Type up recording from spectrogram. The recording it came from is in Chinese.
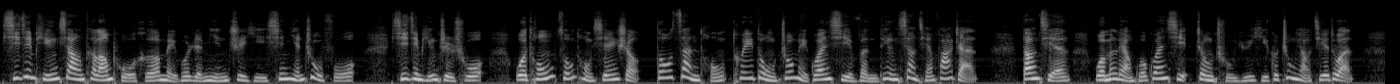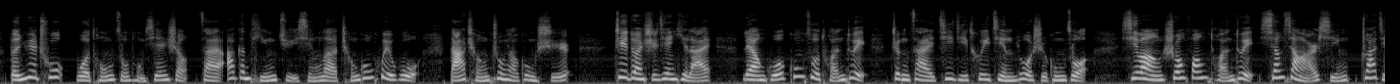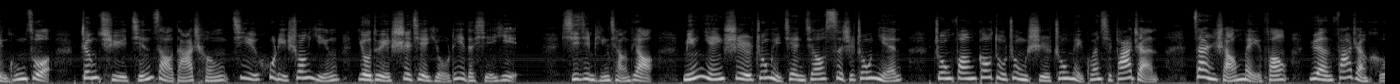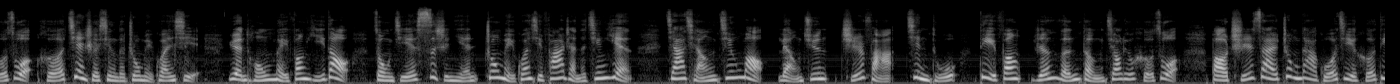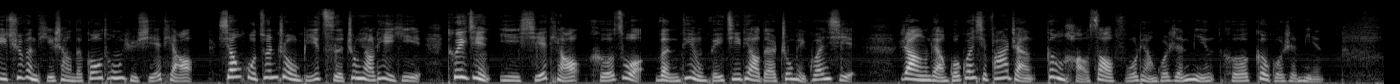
习近平向特朗普和美国人民致以新年祝福。习近平指出，我同总统先生都赞同推动中美关系稳定向前发展。当前，我们两国关系正处于一个重要阶段。本月初，我同总统先生在阿根廷举行了成功会晤，达成重要共识。这段时间以来，两国工作团队正在积极推进落实工作，希望双方团队相向而行，抓紧工作，争取尽早达成既互利双赢又对世界有利的协议。习近平强调，明年是中美建交四十周年，中方高度重视中美关系发展，赞赏美方愿发展合作和建设性的中美关系，愿同美方一道总结四十年中美关系发展的经验，加强经贸、两军、执法、禁毒、地方、人文等交流合作，保持在重大国际和地区问题上的沟通与协调。相互尊重彼此重要利益，推进以协调、合作、稳定为基调的中美关系，让两国关系发展更好造福两国人民和各国人民。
